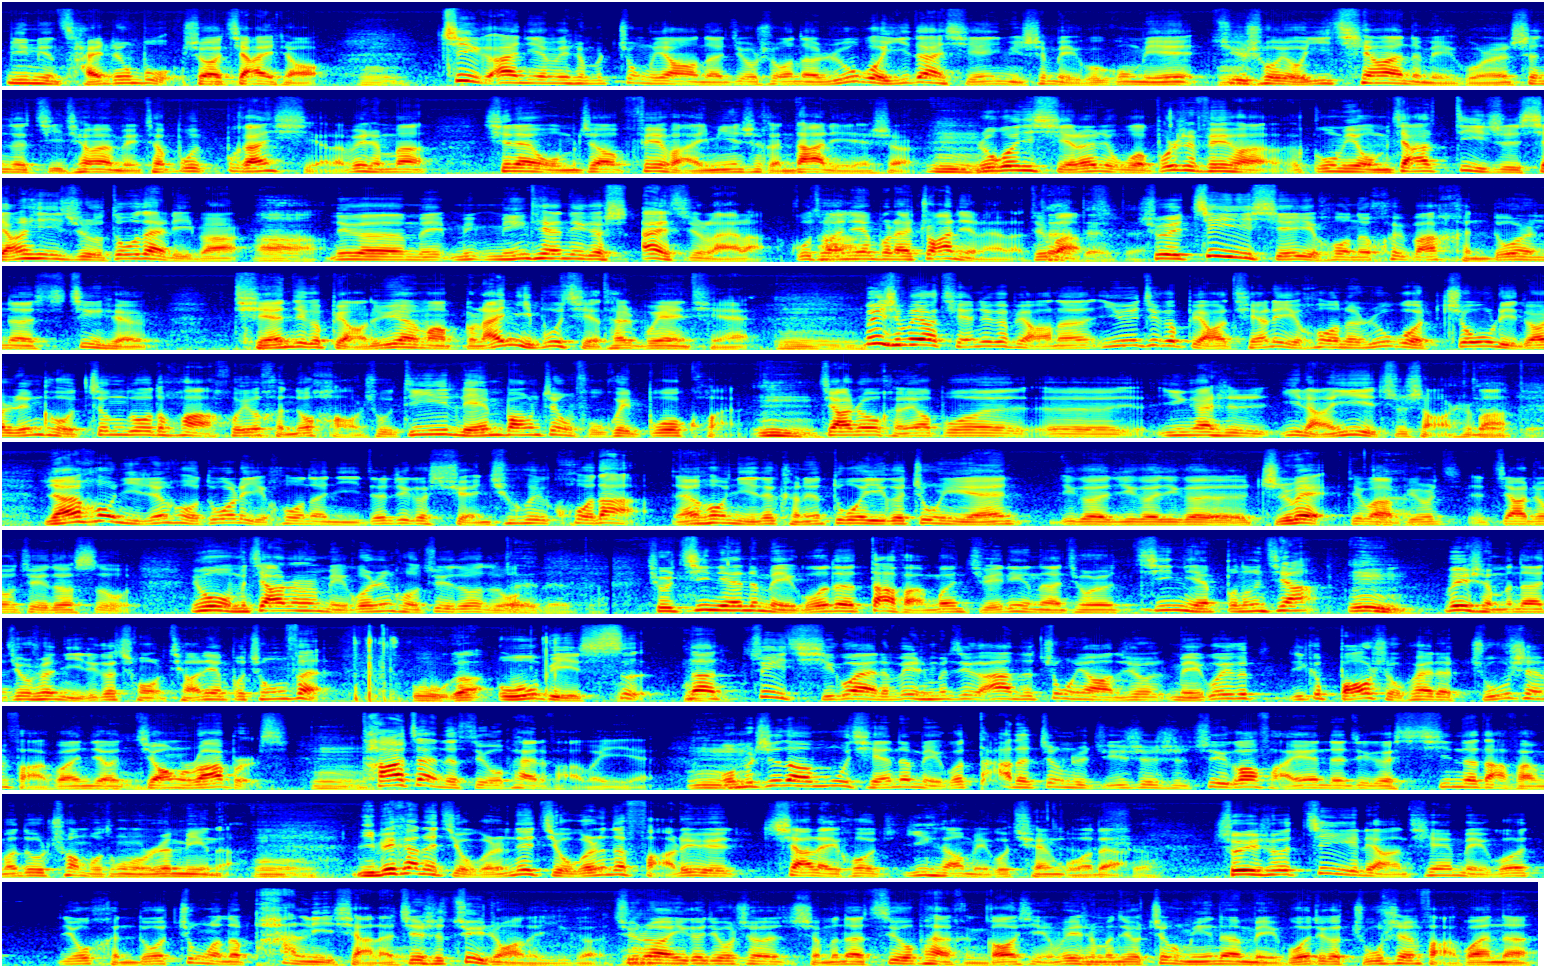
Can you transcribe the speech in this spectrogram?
命令财政部说要加一条。嗯，这个案件为什么重要呢？就是说呢，如果一旦写你是美国公民，据说有一千万的美国人，甚至几千万美，他不不敢写了。为什么？现在我们知道非法移民是很大的一件事儿。嗯如果你写了我不是非法公民，我们家地址详细地址都在里边儿啊那个明明明天那个 ICE 就来了，国土安监部来抓你来了，对吧？对对对所以这一写以后呢，会把很多人的竞选填这个表的愿望，本来你不写，他是不愿意填。嗯，为什么要填这个表呢？因为这个表填了以后呢，如果州里边人口增多的话，会有很多好处。第一，联邦政府会拨款，嗯加州可能要拨呃，应该是一两亿至少是吧？对对然后你人口多了以后呢，你的这个选区会扩大，然后你的可能多一个众议员一个一个一个职位，对吧？对比如加州最多四五，因为我们加州是美国人口最多的州，对对对，就是今年的美国的大法官决定呢，就是今年不能加，嗯，为什么呢？就是说你这个充条件不充分，五个，五比四。那最奇怪的，为什么这个案子重要的就是美国一个一个保守派的主审法官叫 John Roberts，嗯他站在自由派的法官一边。我们知道目前的美国大的政治局势是最高法院的这个新的大法官都是川普总统任命的。嗯，你别看那九个人，那九个人的法律下来以后影响到美国全国的是。所以说这一两天美国有很多重要的判例下来，这是最重要的一个。最重要一个就是什么呢？自由派很高兴，为什么？就证明呢，美国这个主审法官呢。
